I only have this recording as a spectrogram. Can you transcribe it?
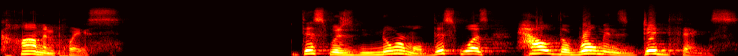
commonplace. This was normal. This was how the Romans did things.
